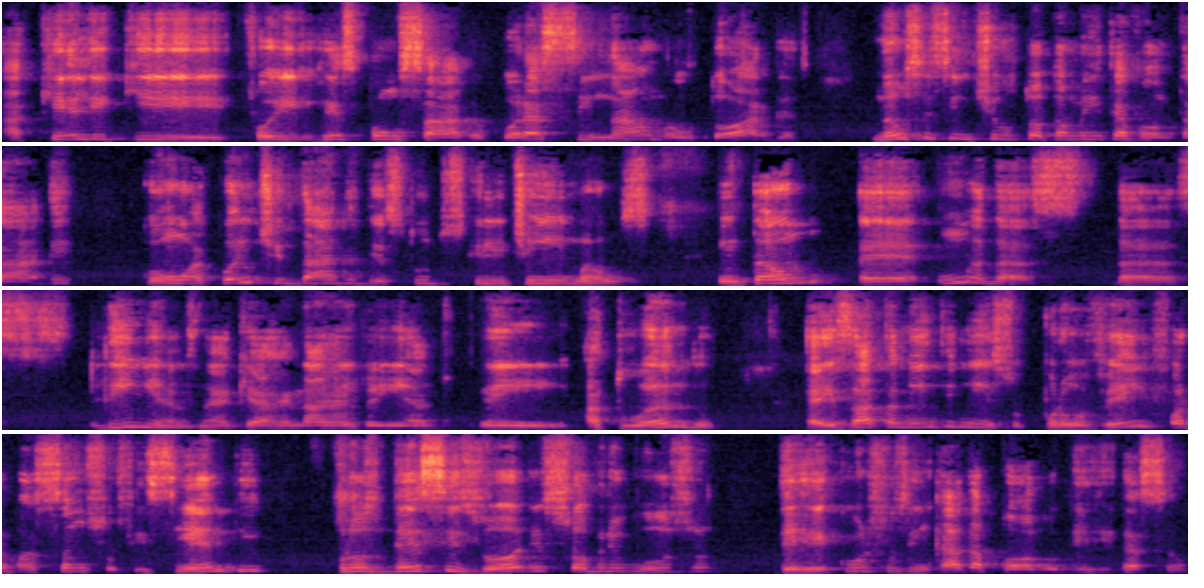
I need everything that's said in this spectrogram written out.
aquele que foi responsável por assinar uma outorga não se sentiu totalmente à vontade com a quantidade de estudos que ele tinha em mãos. Então, é, uma das, das linhas né, que a Renai vem, vem atuando é exatamente nisso, prover informação suficiente para os decisores sobre o uso de recursos em cada polo de irrigação.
